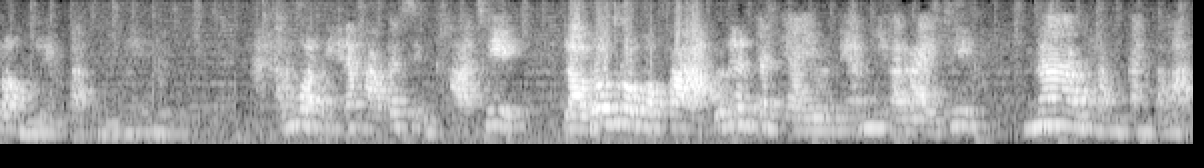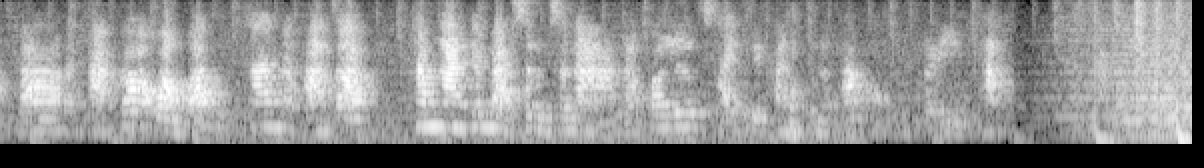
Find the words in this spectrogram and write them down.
กล่องเล็กแบบนี้ได้เลยทั้งหมดนี้นะคะเป็นสินค้าที่เรารวบรวมมาฝากว่าเดือนกันยายนนี้มีอะไรที่น่าไปทำการตลาดบ้างนะคะ ก็หวังว่าทุกท่านนะคะจะทำงานกันแบบสนุกสนาน แล้วก็เลือกใช้ผลิตภัณฑ์คุณภาพของฟิฟรีนค่ะ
